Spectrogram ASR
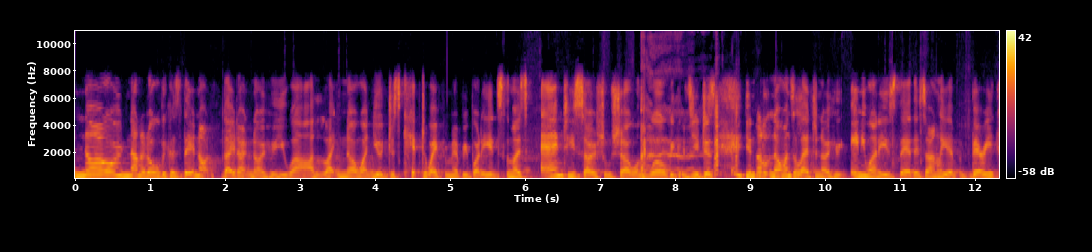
No, none at all, because they're not. They don't know who you are. Like no one. You're just kept away from everybody. It's the most antisocial show on the world because you just you're not. No one's allowed to know who anyone is there. There's only a very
